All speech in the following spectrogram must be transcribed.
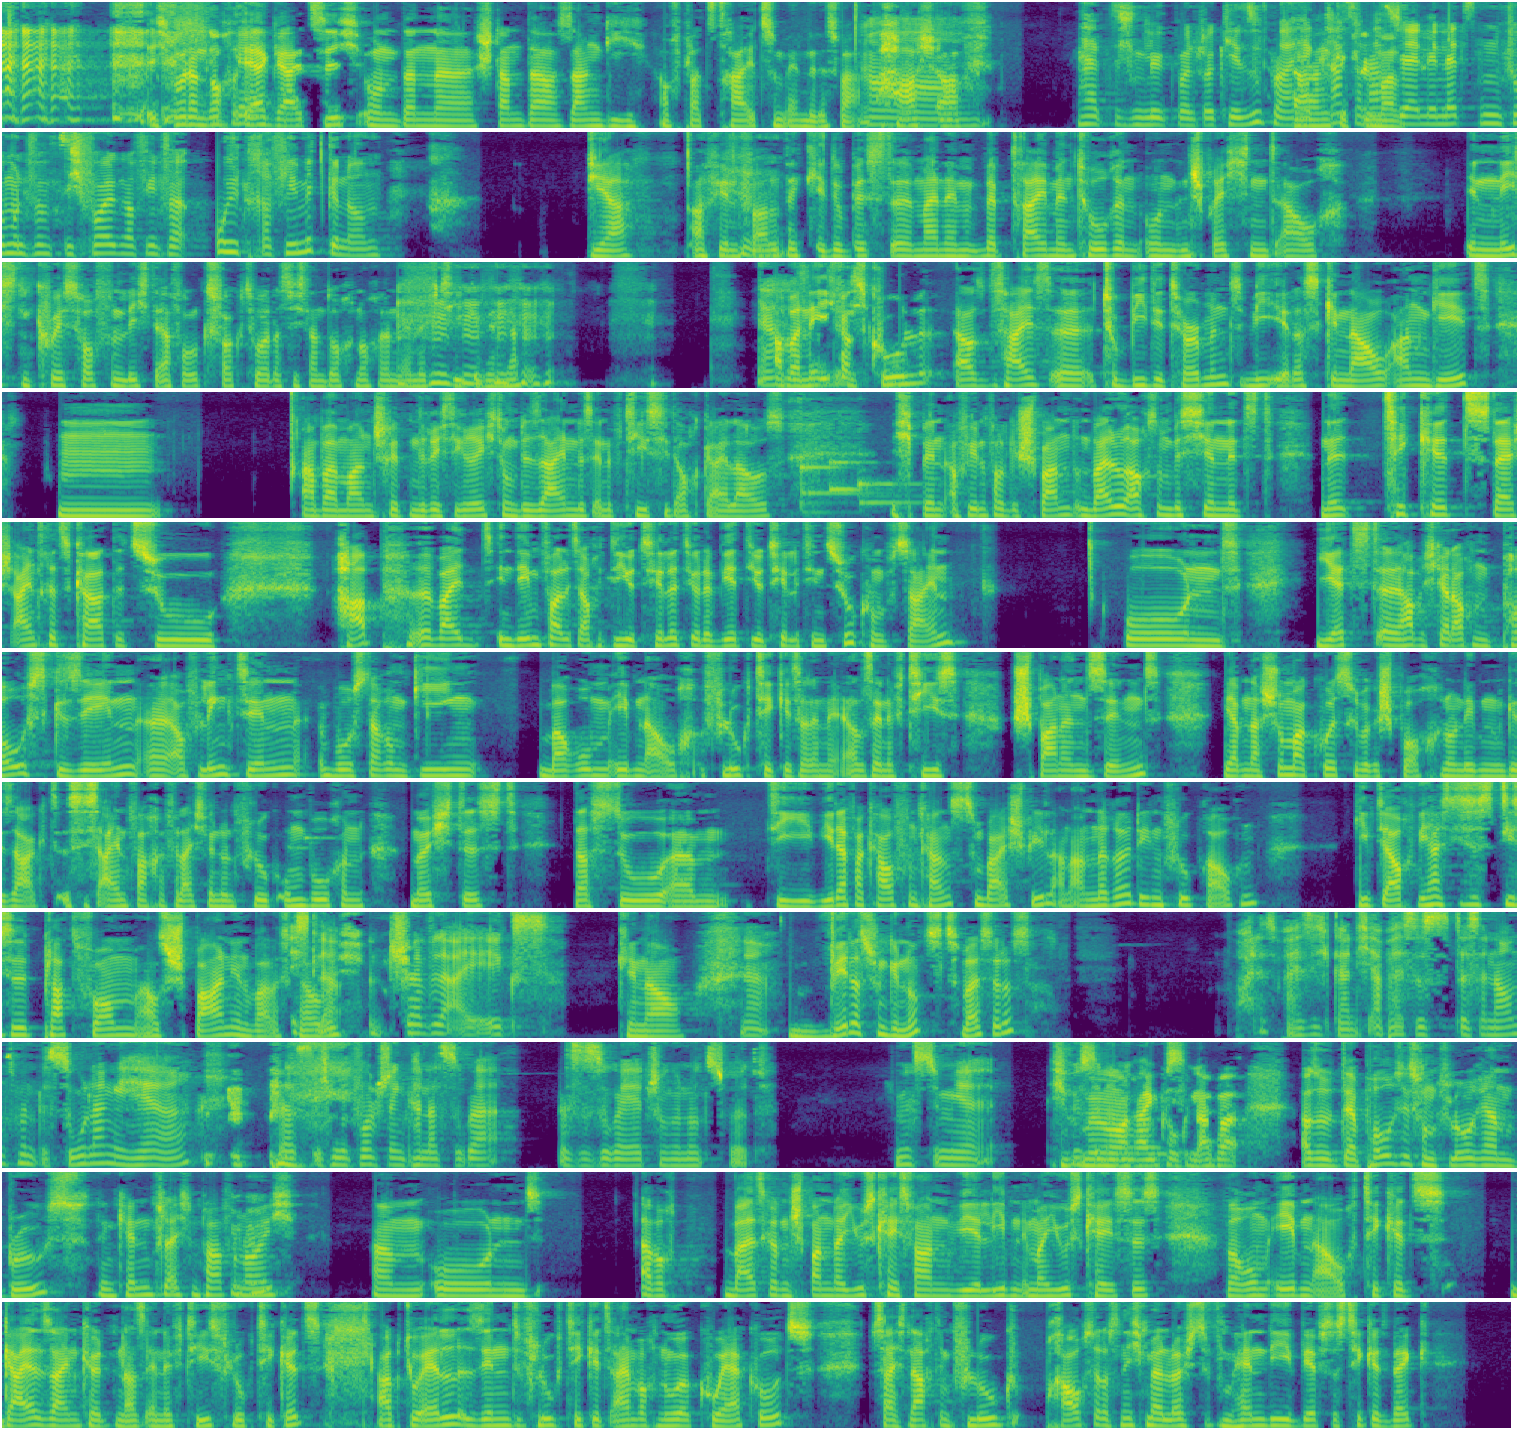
ich wurde dann doch ja. ehrgeizig und dann äh, stand da Sangi auf Platz drei zum Ende. Das war oh. haarscharf. Herzlichen Glückwunsch. Okay, super. Ja, krass. Dann hast du ja in den letzten 55 Folgen auf jeden Fall ultra viel mitgenommen. Ja, auf jeden Fall, Vicky. Du bist äh, meine Web3-Mentorin und entsprechend auch im nächsten Quiz hoffentlich der Erfolgsfaktor, dass ich dann doch noch ein NFT gewinne. Ja, Aber nee, ich fand's cool. Also das heißt, äh, to be determined, wie ihr das genau angeht. Mm, aber mal einen Schritt in die richtige Richtung. Design des NFTs sieht auch geil aus. Ich bin auf jeden Fall gespannt. Und weil du auch so ein bisschen jetzt eine Ticket-Eintrittskarte zu Hub, äh, weil in dem Fall ist auch die Utility oder wird die Utility in Zukunft sein. Und jetzt äh, habe ich gerade auch einen Post gesehen äh, auf LinkedIn, wo es darum ging, warum eben auch Flugtickets als NFTs spannend sind. Wir haben da schon mal kurz drüber gesprochen und eben gesagt, es ist einfacher vielleicht, wenn du einen Flug umbuchen möchtest, dass du ähm, die wiederverkaufen kannst, zum Beispiel an andere, die den Flug brauchen. Gibt ja auch, wie heißt dieses, diese Plattform aus Spanien war das, glaube ich. Glaub, Travel IX. Genau. Ja. Wird das schon genutzt? Weißt du das? Boah, das weiß ich gar nicht. Aber es ist, das Announcement ist so lange her, dass ich mir vorstellen kann, dass sogar, dass es sogar jetzt schon genutzt wird. Ich müsste mir, ich müsste mal reingucken. Aber, also der Post ist von Florian Bruce, den kennen vielleicht ein paar von mhm. euch. Ähm, und aber weil es gerade ein spannender Use Case war, wir lieben immer Use Cases, warum eben auch Tickets geil sein könnten als NFTs, Flugtickets. Aktuell sind Flugtickets einfach nur QR-Codes. Das heißt, nach dem Flug brauchst du das nicht mehr, löschst du vom Handy, wirfst das Ticket weg,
